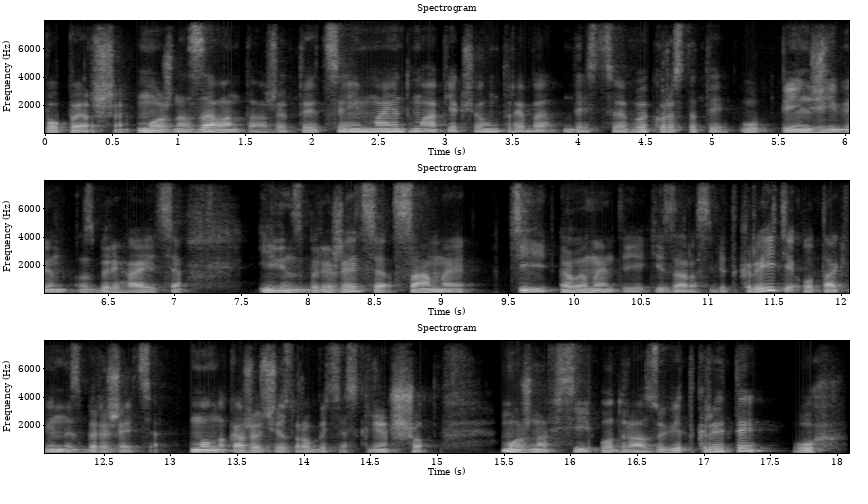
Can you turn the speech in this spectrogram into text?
По-перше, можна завантажити цей mindmap, якщо вам треба десь це використати. У PNG він зберігається, і він збережеться саме ті елементи, які зараз відкриті, отак він не збережеться. Мовно кажучи, зробиться скріншот. Можна всі одразу відкрити. Ух,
